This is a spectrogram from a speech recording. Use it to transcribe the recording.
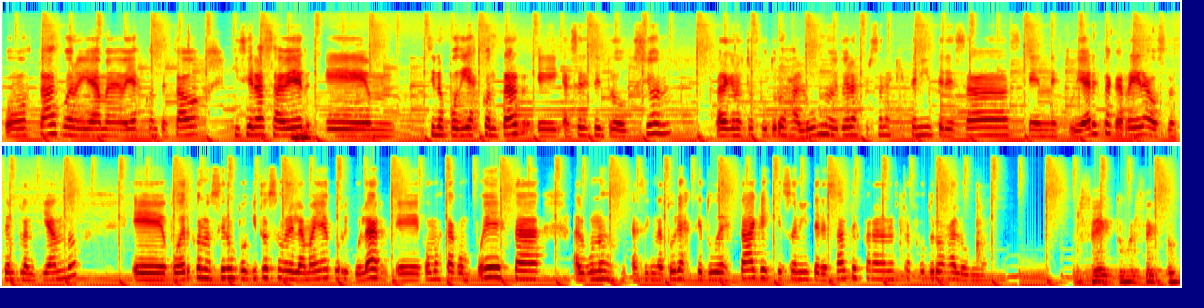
¿cómo estás? Bueno, ya me habías contestado. Quisiera saber eh, si nos podías contar, eh, hacer esta introducción para que nuestros futuros alumnos y todas las personas que estén interesadas en estudiar esta carrera o se la estén planteando, eh, poder conocer un poquito sobre la malla curricular, eh, cómo está compuesta, algunas asignaturas que tú destaques que son interesantes para nuestros futuros alumnos. Perfecto, perfecto.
